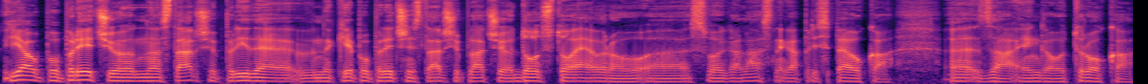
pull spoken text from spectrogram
Ja, v povprečju na starše pride, nekje poprečni starši plačajo do 100 evrov uh, svojega lastnega prispevka uh, za enega otroka.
